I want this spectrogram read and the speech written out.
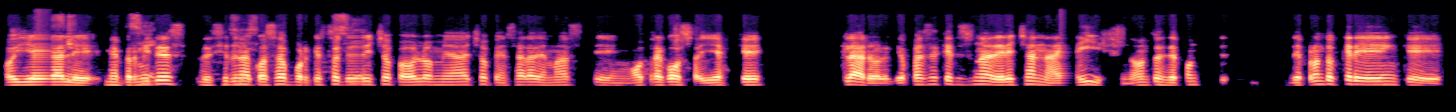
Oye, Ale, ¿me permites decir una cosa? Porque esto que he dicho, Pablo, me ha hecho pensar además en otra cosa, y es que, claro, lo que pasa es que es una derecha naif, ¿no? Entonces, de pronto, creen que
